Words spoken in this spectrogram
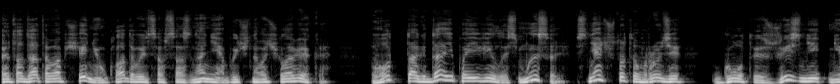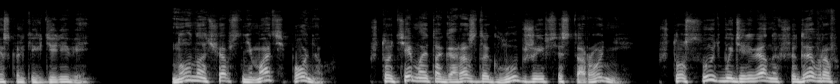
Эта дата вообще не укладывается в сознание обычного человека. Вот тогда и появилась мысль снять что-то вроде год из жизни нескольких деревень. Но, начав снимать, понял, что тема эта гораздо глубже и всесторонней, что судьбы деревянных шедевров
